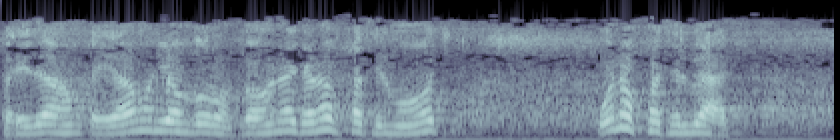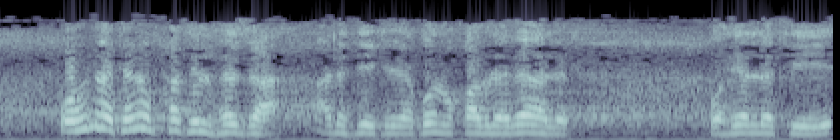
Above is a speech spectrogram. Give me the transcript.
فإذا هم قيام ينظرون. فهناك نفخة الموت ونفخة البعث وهناك نفخة الفزع التي تكون قبل ذلك وهي التي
